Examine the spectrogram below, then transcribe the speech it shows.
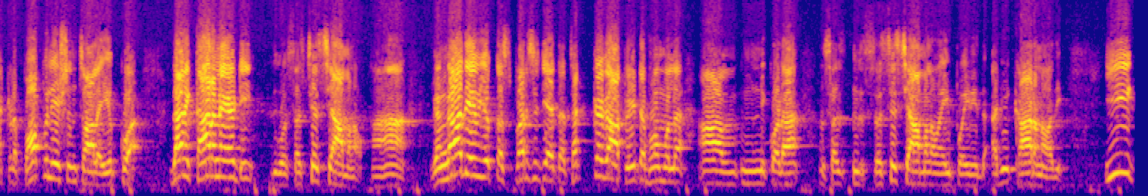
అక్కడ పాపులేషన్ చాలా ఎక్కువ. దానికి కారణం ఏమిటి? ఇదిగో సస్యశ్యామలం. ఆ, గంగాదేవి యొక్క స్పర్శ చేత చక్కగా పీఠభూముల కూడా సస్యశ్యామలం అయిపోయింది అది కారణం అది. ఈ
